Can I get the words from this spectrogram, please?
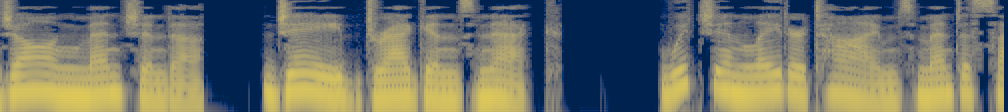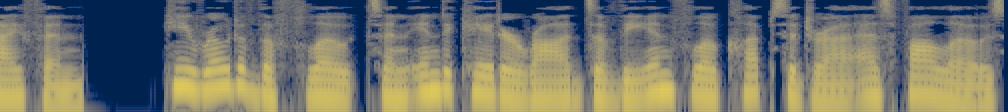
Zhang mentioned a «jade dragon's neck» which in later times meant a siphon. He wrote of the floats and indicator rods of the inflow clepsydra as follows.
